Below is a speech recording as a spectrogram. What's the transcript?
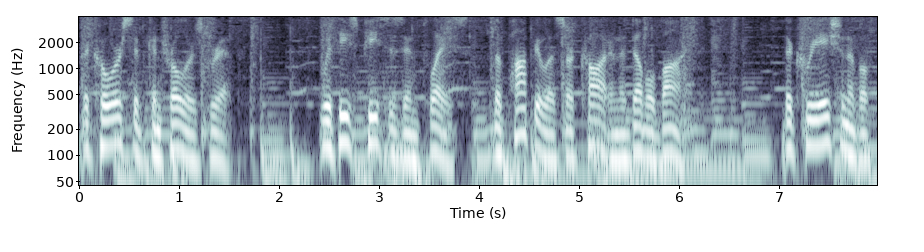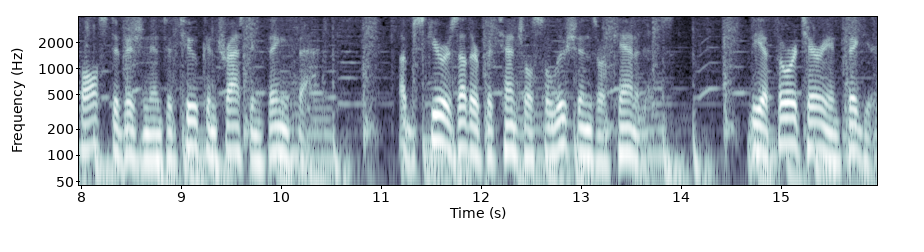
The Coercive Controller's Grip. With these pieces in place, the populace are caught in a double bind. The creation of a false division into two contrasting things that obscures other potential solutions or candidates. The authoritarian figure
